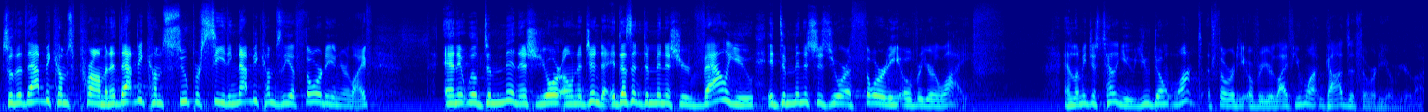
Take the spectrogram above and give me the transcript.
so that that becomes prominent, that becomes superseding, that becomes the authority in your life, and it will diminish your own agenda. It doesn't diminish your value, it diminishes your authority over your life. And let me just tell you, you don't want authority over your life, you want God's authority over your life.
